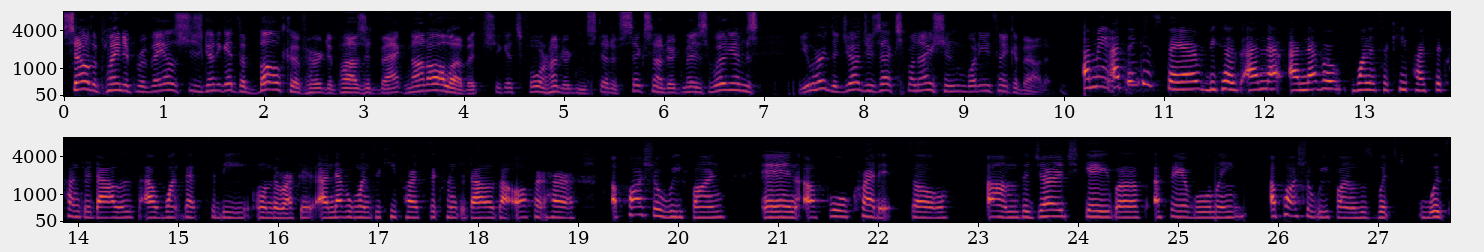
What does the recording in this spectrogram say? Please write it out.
So the plaintiff prevails. She's going to get the bulk of her deposit back, not all of it. She gets 400 instead of 600. Ms. Williams, you heard the judge's explanation. What do you think about it? I mean, I think it's fair because I, ne- I never wanted to keep her $600. I want that to be on the record. I never wanted to keep her $600. I offered her a partial refund and a full credit. So um, the judge gave a, a fair ruling a partial refund was what was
